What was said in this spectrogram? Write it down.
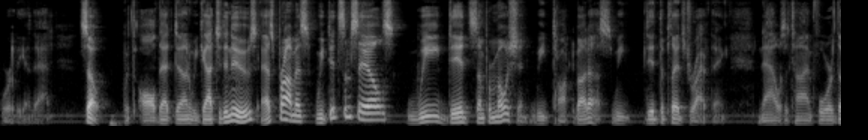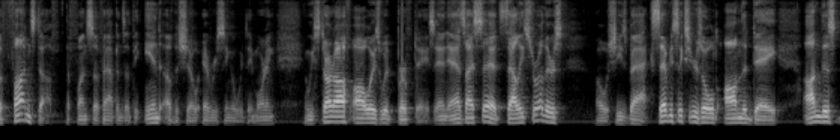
worthy of that. So, with all that done, we got you the news. As promised, we did some sales, we did some promotion, we talked about us, we did the pledge drive thing. Now is the time for the fun stuff. The fun stuff happens at the end of the show every single weekday morning. And we start off always with birthdays. And as I said, Sally Struthers, oh, she's back. 76 years old on the day on this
